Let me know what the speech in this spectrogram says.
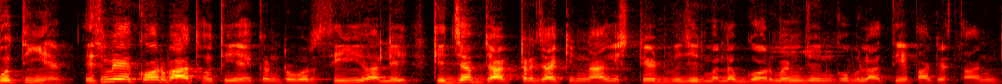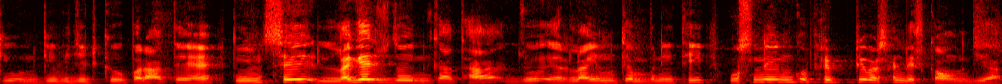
होती हैं। इसमें एक और बात होती है कंट्रोवर्सी वाली कि जब doctor Zakir Naik state visit मतलब गवर्नमेंट जो इनको बुलाती है पाकिस्तान की, उनकी विज़िट के ऊपर आते हैं तो इनसे लगेज जो इनका था, जो एयरलाइन कंपनी थी, उसने इनको फिफ्टी परसेंट डिस्काउंट दिया।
